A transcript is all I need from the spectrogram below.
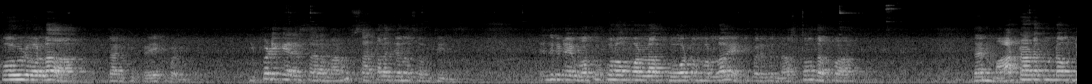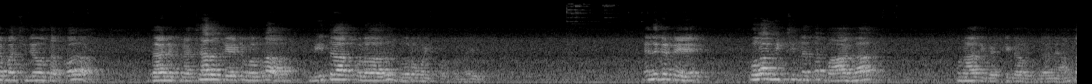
కోవిడ్ వల్ల దానికి బ్రేక్ పడింది ఇప్పటికైనా సరే మనం సకల జన సమితిని ఎందుకంటే ఒక కులం వల్ల పోవటం వల్ల ఎట్టి పరిస్థితి నష్టం తప్ప దాన్ని మాట్లాడకుండా ఉంటే మంచిదేమో తప్ప దాన్ని ప్రచారం చేయటం వల్ల మిగతా కులాలు దూరం అయిపోతున్నాయి. ఎందుకంటే కులం ఇచ్చినంత బాగా పునాది గట్టిగా ఉందని అంత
